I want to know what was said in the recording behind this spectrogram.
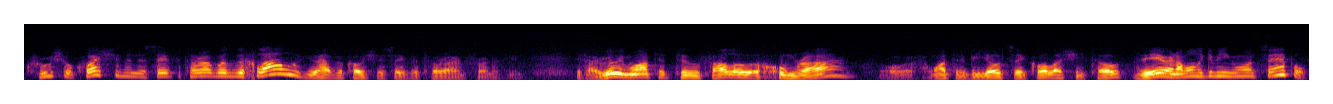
crucial question in the Sefer Torah was the chlal you have a kosher Sefer Torah in front of you. If I really wanted to follow a chumrah, or if I wanted to be yotzei kol shitot, there, and I'm only giving you one sample.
